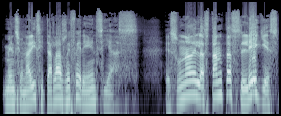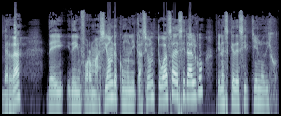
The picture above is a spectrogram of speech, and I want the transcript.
mencionar y citar las referencias. Es una de las tantas leyes, ¿verdad? De, de, información, de comunicación. Tú vas a decir algo, tienes que decir quién lo dijo.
